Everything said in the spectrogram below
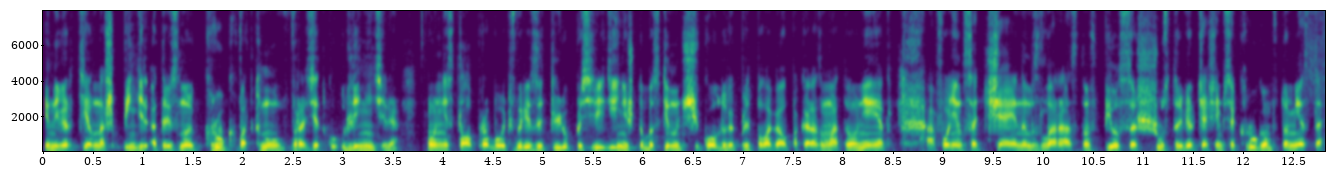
и, навертев на шпиндель отрезной круг, воткнул в розетку удлинителя. Он не стал пробовать вырезать люк посередине, чтобы скинуть щеколду, как предполагал, пока разматывал. Нет. Афонин с отчаянным злорадством впился шустро вертящимся кругом в то место,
